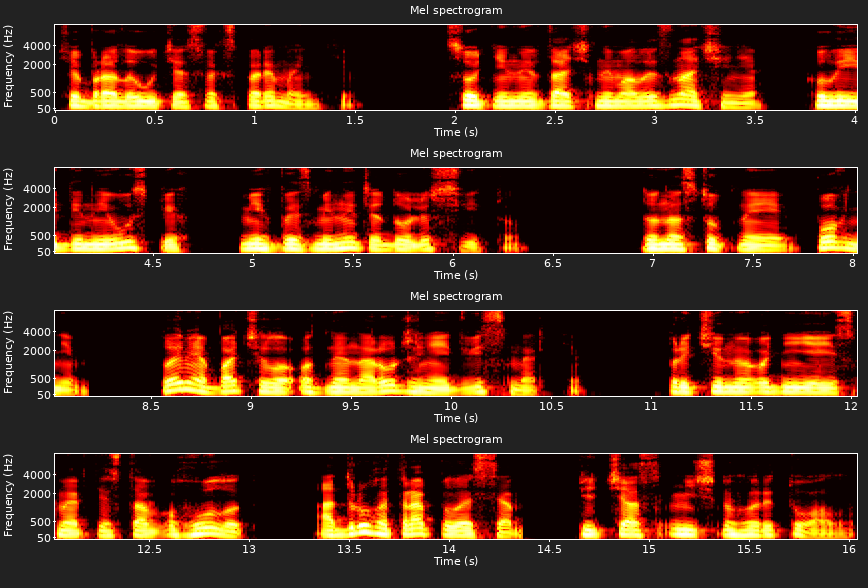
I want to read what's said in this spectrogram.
що брали участь в експерименті. Сотні невдач не мали значення, коли єдиний успіх міг би змінити долю світу. До наступної повні плем'я бачило одне народження і дві смерті. Причиною однієї смерті став голод, а друга трапилася під час нічного ритуалу.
